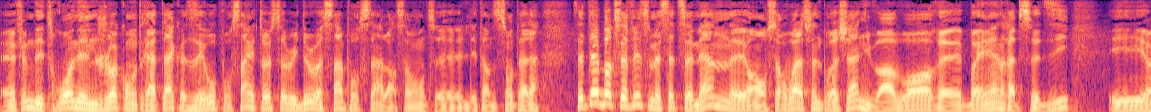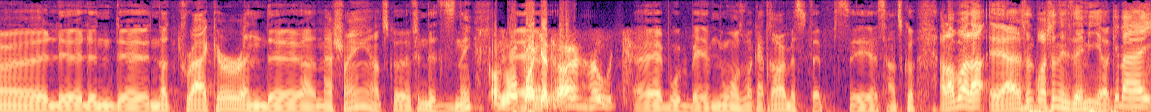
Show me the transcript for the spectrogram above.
un film des trois ninjas contre-attaque a 0% et Toy Story 2 a 100%. Alors ça montre euh, l'étendue de son talent. C'était Box Office, mais cette semaine, euh, on se revoit la semaine prochaine. Il va avoir euh, Bohemian Rhapsody et euh, le, le de Nutcracker and the machin, en tout cas, un film de Disney. On se voit pas à Euh, 4 heures, nous autres. Euh, bon, ben, nous, on se voit 4 heures, mais c'est, c'est en tout cas. Alors voilà, euh, à la semaine prochaine, les amis. OK, bye!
